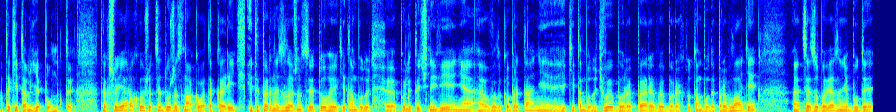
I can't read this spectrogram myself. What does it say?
Отакі там є пункти. Так що я рахую, що це дуже знакова така річ. І тепер, незалежно від того, які там будуть е, політичні віяння е, в Великобританії, які там будуть вибори, перевибори, хто там буде при владі, е, це зобов'язання буде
